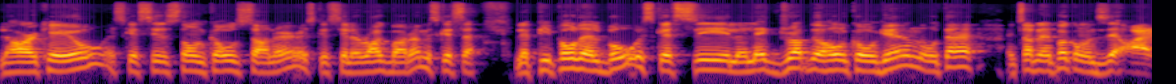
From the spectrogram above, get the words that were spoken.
le RKO? Est-ce que c'est le Stone Cold Stunner? Est-ce que c'est le Rock Bottom? Est-ce que c'est le People Elbow? Est-ce que c'est le leg drop de Hulk Hogan? Autant, à une certaine époque, on disait, ah,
